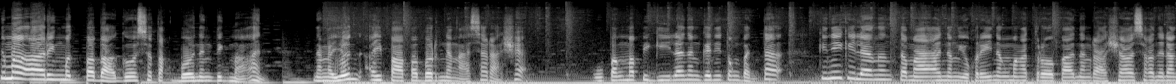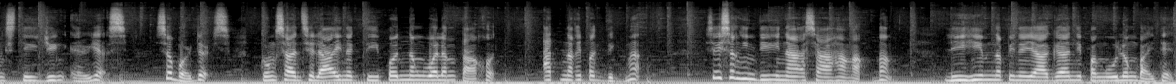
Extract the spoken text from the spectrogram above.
na maaaring magpabago sa takbo ng digmaan na ngayon ay papabor na nga sa Russia. Upang mapigilan ang ganitong banta, kinikilangang tamaan ng Ukraine ang mga tropa ng Russia sa kanilang staging areas sa borders kung saan sila ay nagtipon ng walang takot at nakipagdigma. Sa isang hindi inaasahang hakbang, lihim na pinayagan ni Pangulong Biden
